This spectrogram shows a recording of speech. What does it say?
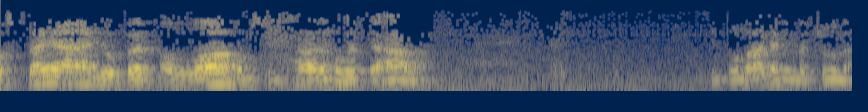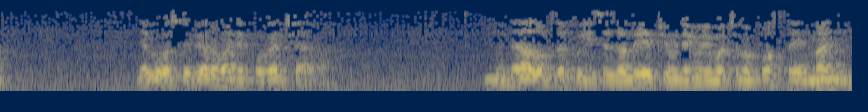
o stajanju pred Allahom subhanahu wa ta'ala, i polaganjem računa, njegovo se vjerovanje povećava. Dunjalog za koji se zalijepio u njegovim očima postaje manji.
